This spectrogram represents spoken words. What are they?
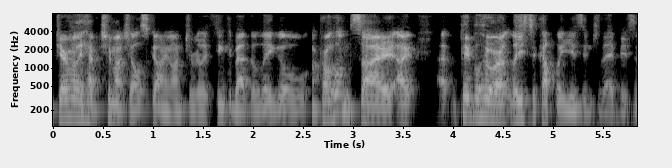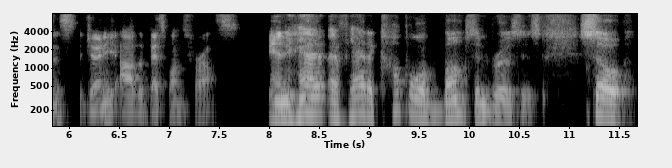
generally have too much else going on to really think about the legal problem. So uh, uh, people who are at least a couple of years into their business journey are the best ones for us. And have, have had a couple of bumps and bruises. So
